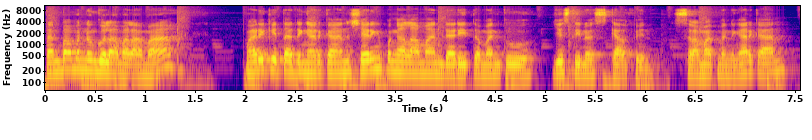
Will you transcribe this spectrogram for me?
Tanpa menunggu lama-lama, mari kita dengarkan sharing pengalaman dari temanku Justinus Calvin. Selamat mendengarkan.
